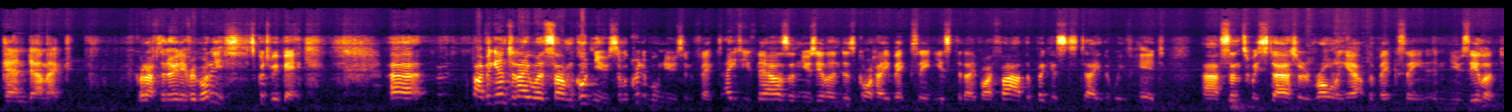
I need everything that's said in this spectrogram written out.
pandemic. Good afternoon everybody. It's good to be back. Uh, I begin today with some good news, some incredible news, in fact. 80,000 New Zealanders got a vaccine yesterday, by far the biggest day that we've had uh, since we started rolling out the vaccine in New Zealand.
